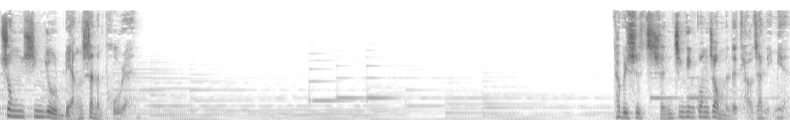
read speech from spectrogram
忠心又良善的仆人？特别是神今天光照我们的挑战里面，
